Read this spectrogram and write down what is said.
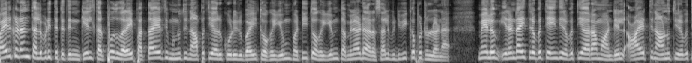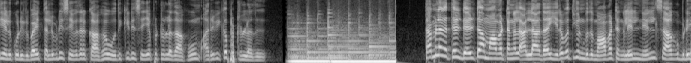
பயிர்க்கடன் தள்ளுபடி திட்டத்தின் கீழ் தற்போது வரை பத்தாயிரத்தி முன்னூற்றி நாற்பத்தி ஆறு கோடி ரூபாய் தொகையும் வட்டி தொகையும் தமிழ்நாடு அரசால் விடுவிக்கப்பட்டுள்ளன. மேலும் இரண்டாயிரத்தி இருபத்தி ஐந்து இருபத்தி ஆறாம் ஆண்டில் ஆயிரத்தி நானூற்றி இருபத்தி ஏழு கோடி ரூபாய் தள்ளுபடி செய்வதற்காக ஒதுக்கீடு செய்யப்பட்டுள்ளதாகவும் அறிவிக்கப்பட்டுள்ளது. தமிழகத்தில் டெல்டா மாவட்டங்கள் அல்லாத இருபத்தி ஒன்பது மாவட்டங்களில் நெல் சாகுபடி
